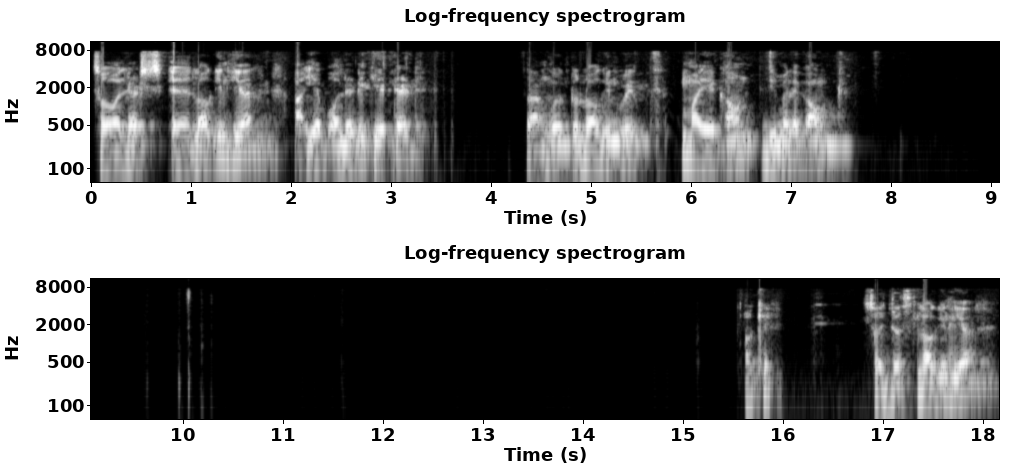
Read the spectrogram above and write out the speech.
So let's uh, log in here. I have already created so i'm going to log in with my account gmail account. Okay. So just log in here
